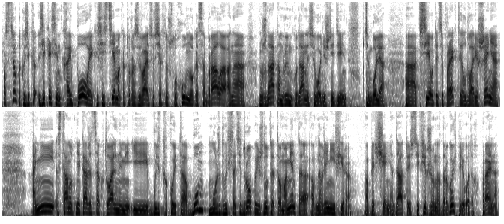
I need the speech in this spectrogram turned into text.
посмотрел такой Зикасинг, хайповая экосистема, которая развивается у всех на слуху, много собрала, она нужна там рынку, да, на сегодняшний день. Тем более а, все вот эти проекты L2 решения, они станут, мне кажется, актуальными и будет какой-то бум. Может быть, кстати, дропы и ждут этого момента обновления эфира, облегчения, да, то есть эфир же у нас дорогой в переводах, правильно?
